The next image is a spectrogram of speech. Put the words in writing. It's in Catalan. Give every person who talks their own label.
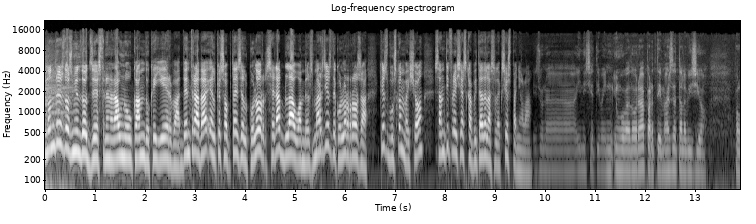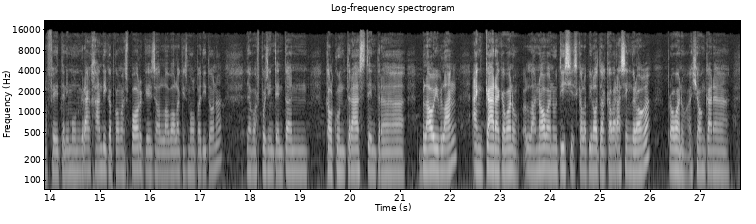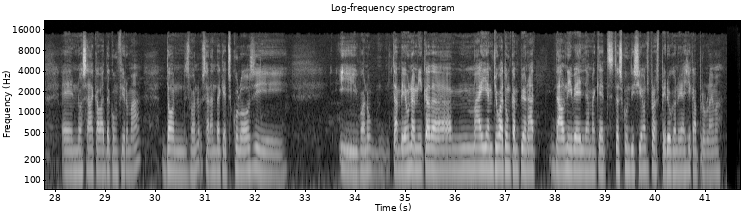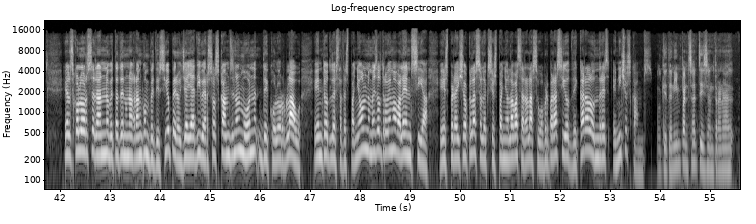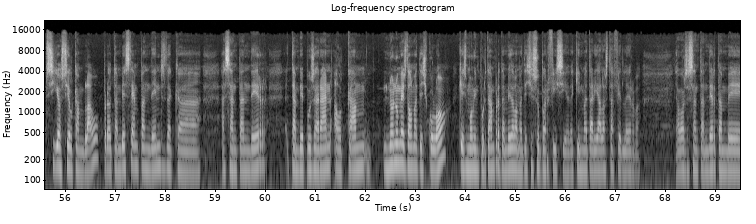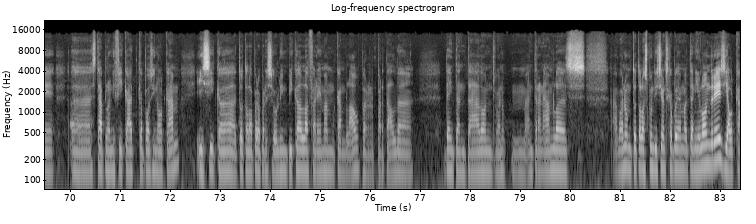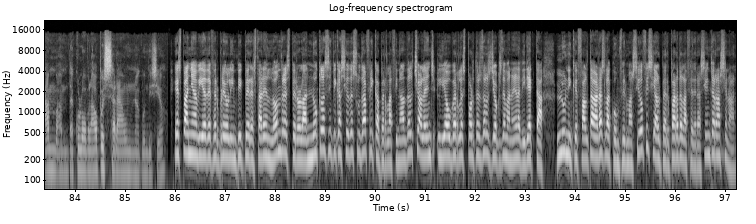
Speaker 1: Londres 2012 estrenarà un nou camp d'hoquei herba. D'entrada, el que s'opta és el color. Serà blau amb els marges de color rosa. Què es busca amb això? Santi Freixas, capità de la selecció espanyola.
Speaker 2: És una iniciativa innovadora per temes de televisió. Pel fet tenim un gran hàndicap com a esport, que és la bola que és molt petitona. Llavors doncs, intenten que el contrast entre blau i blanc, encara que bueno, la nova notícia és que la pilota acabarà sent groga, però bueno, això encara eh, no s'ha acabat de confirmar, doncs bueno, seran d'aquests colors i, i bueno, també una mica de... mai hem jugat un campionat d'alt nivell amb aquestes condicions, però espero que no hi hagi cap problema.
Speaker 1: Els colors seran novetat en una gran competició, però ja hi ha diversos camps en el món de color blau. En tot l'estat espanyol només el trobem a València. És per això que la selecció espanyola basarà la seva preparació de cara a Londres en eixos camps.
Speaker 2: El que tenim pensat és entrenar sí o sí el camp blau, però també estem pendents de que a Santander també posaran el camp no només del mateix color, que és molt important, però també de la mateixa superfície, de quin material està fet l'herba. Llavors a Santander també eh, està planificat que posin el camp i sí que tota la preparació olímpica la farem amb camp blau per, per tal de d'intentar doncs, bueno, mm, entrenar amb les eh, bueno, amb totes les condicions que podem tenir a Londres i el camp de color blau pues, serà una condició.
Speaker 1: Espanya havia de fer preolímpic per estar en Londres, però la no classificació de Sud-àfrica per la final del Challenge li ha obert les portes dels Jocs de manera directa. L'únic que falta ara és la confirmació oficial per part de la Federació Internacional.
